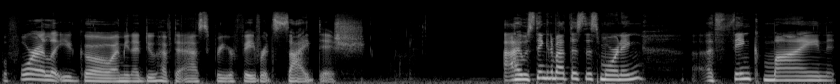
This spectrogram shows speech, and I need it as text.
before I let you go, I mean, I do have to ask for your favorite side dish. I was thinking about this this morning. I think mine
